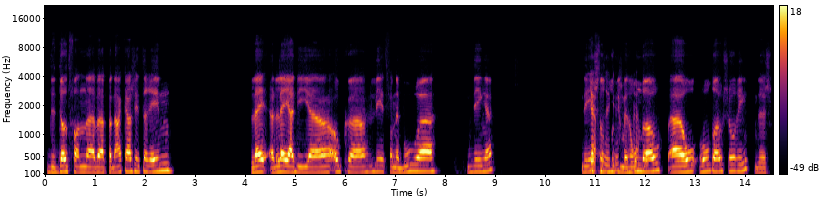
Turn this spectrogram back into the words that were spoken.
De dood van eh Panaka zit erin. Le Lea die eh, ook eh, leert van de boel eh, dingen. De eerste ontmoeting met. Hondo. eh, Hol- Holdo, sorry. Dus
